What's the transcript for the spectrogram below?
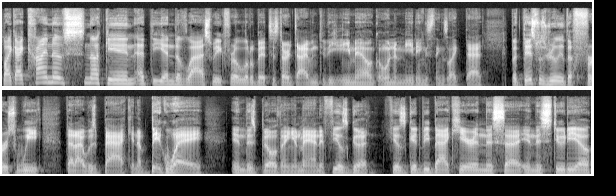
Like, I kind of snuck in at the end of last week for a little bit to start diving through the email, going to meetings, things like that. But this was really the first week that I was back in a big way in this building, and man, it feels good. Feels good to be back here in this uh, in this studio.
